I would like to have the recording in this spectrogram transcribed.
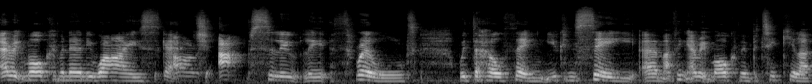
Eric Morecambe and Ernie Wise sketch. Absolutely thrilled with the whole thing. You can see, um, I think Eric Morecambe in particular,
